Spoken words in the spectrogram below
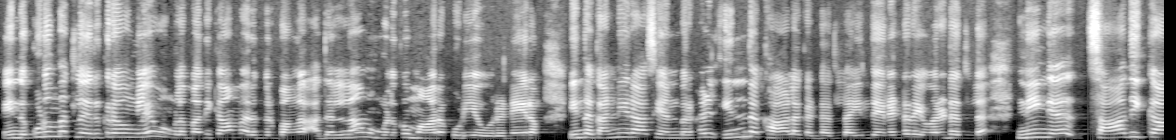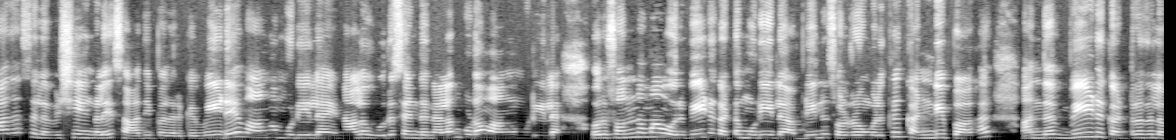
இந்த குடும்பத்துல இருக்கிறவங்களே உங்களை மதிக்காம இருந்திருப்பாங்க. அதெல்லாம் உங்களுக்கு மாறக்கூடிய ஒரு நேரம். இந்த கன்னிராசி அன்பர்கள் இந்த காலகட்டத்துல இந்த இரண்டரை வருடத்துல நீங்க சாதிக்காத சில விஷயங்களை சாதிப்பதற்கு வீடே வாங்க முடியல என்னால ஒரு செண்டு நிலம் கூட வாங்க முடியல ஒரு சொந்தமா ஒரு வீடு கட்ட முடியல அப்படின்னு சொல்றவங்களுக்கு கண்டிப்பாக அந்த வீடு கட்டுறதுல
